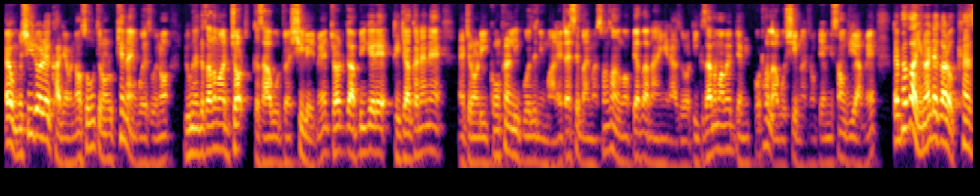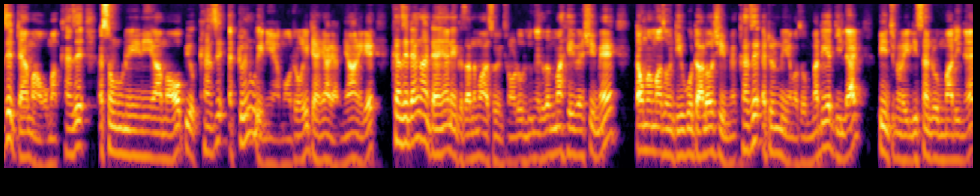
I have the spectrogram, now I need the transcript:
အဲ့တော့မရှိတော့တဲ့ခါကျမှနောက်ဆုံးကျွန်တော်တို့ဖြစ်နိုင်ပွဲဆိုရင်တော့လူငယ်ကစားသမား Jot ကစားဖို့အတွက်ရှိလိမ့်မယ် Jot ကပြီးခဲ့တဲ့ Deja Cannon နဲ့အဲကျွန်တော်ဒီ Conference League ပွဲစဉ်တွေမှာလည်းတိုက်စစ်ပိုင်းမှာဆွမ်းဆောင်ကောင်ပြသနိုင်နေတာဆိုတော့ဒီကစားသမားပဲပြန်ပြီးပေါ်ထွက်လာဖို့ရှိမလားကျွန်တော်ပြန်ပြီးစောင့်ကြည့်ရမယ်တစ်ဖက်က United ကတော့ခံစစ်တန်းမှာဟိုမှာခံစစ်အစုံလူနေနေရာမှာဟောပြီးတော့ခံစစ်အတွင်းတွေနေရာမှာတော်တော်လေးဒဏ်ရတာများနေတယ်ခံစစ်တန်းကဒဏ်ရတဲ့ကစားသမားဆိုရင်ကျွန်တော်တို့လူငယ်ကစားသမား Haven ရှိမယ်တောင်မန်မှာဆိုရင် Diego Dalot ရှိမယ်ခံစစ်အတွင်းနေရာမှာဆို Matthias Delight ပြီးရင်ကျွန်တော်တို့ Lisandro Martinez နဲ့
